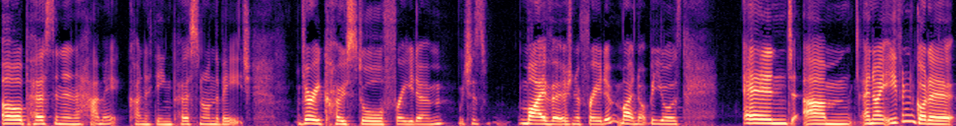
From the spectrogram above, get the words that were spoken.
oh, person in a hammock kind of thing, person on the beach, very coastal freedom, which is my version of freedom, might not be yours. And um, and I even got a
